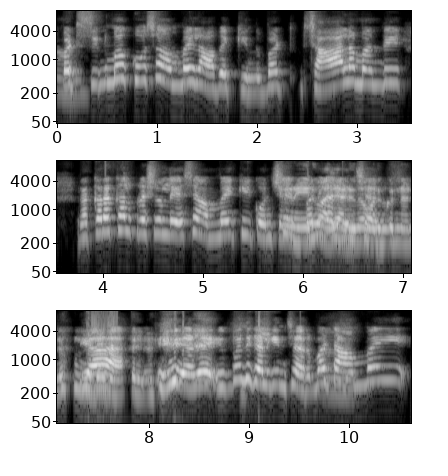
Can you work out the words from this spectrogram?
బట్ సినిమా కోసం అమ్మాయి లాభెక్కింది బట్ చాలా మంది రకరకాల ప్రశ్నలు వేసి అమ్మాయికి కొంచెం అదే ఇబ్బంది కలిగించారు. బట్ ఆ. అమ్మాయి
